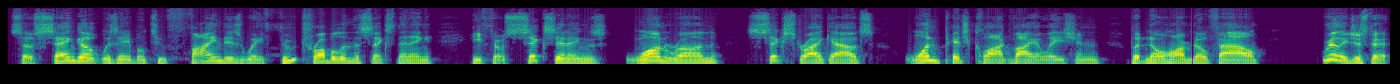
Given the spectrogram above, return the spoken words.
So Senga was able to find his way through trouble in the sixth inning. He throws six innings, one run, six strikeouts, one pitch clock violation, but no harm, no foul. Really just a,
